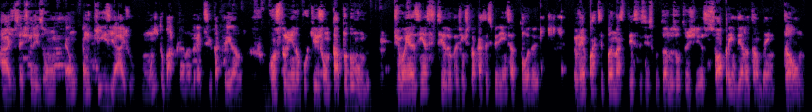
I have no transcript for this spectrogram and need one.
Ágil 731 é um, é um case ágil muito bacana, André, que você está criando, construindo, porque juntar todo mundo de manhãzinha cedo para a gente trocar essa experiência toda. Eu venho participando nas terças e escutando os outros dias, só aprendendo também. Então,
